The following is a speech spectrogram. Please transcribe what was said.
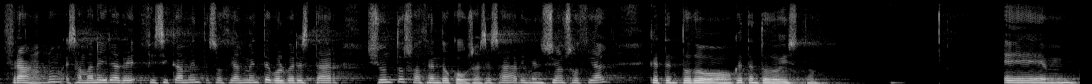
Fran, non? esa maneira de físicamente, socialmente, volver a estar xuntos facendo cousas, esa dimensión social que ten todo, que ten todo isto. Eh,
